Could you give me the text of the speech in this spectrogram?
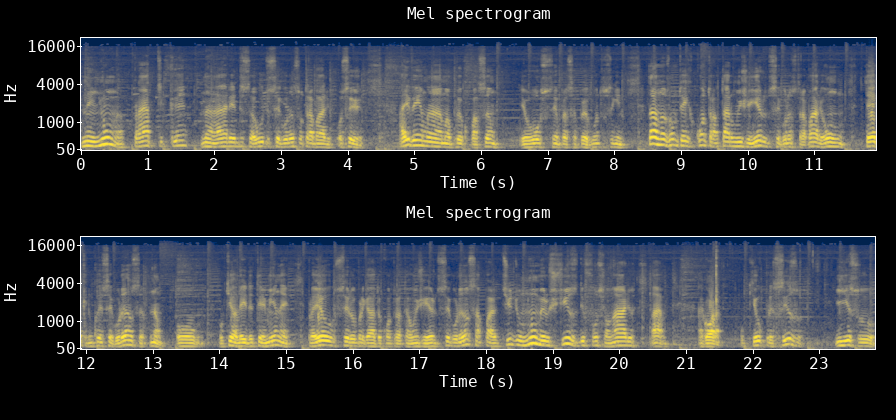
nenhuma prática na área de saúde e segurança do trabalho. Ou seja, aí vem uma, uma preocupação, eu ouço sempre essa pergunta, é o seguinte, tá, nós vamos ter que contratar um engenheiro de segurança do trabalho ou um técnico de segurança? Não. O, o que a lei determina é, para eu ser obrigado a contratar um engenheiro de segurança a partir de um número X de funcionários. Ah, agora, o que eu preciso, e isso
